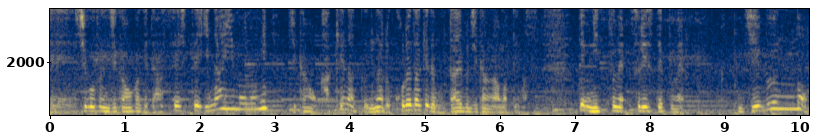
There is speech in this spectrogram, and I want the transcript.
えー、仕事に時間をかけて発生していないものに時間をかけなくなる。これだけでもだいぶ時間が余っています。で3つ目3ステップ目。自分の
